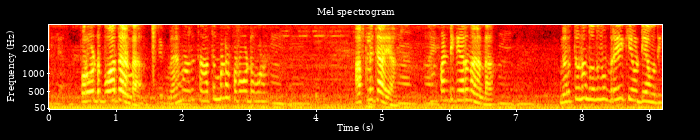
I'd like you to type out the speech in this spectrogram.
ഇല്ല. പുറകോട്ട് പോവാത്ത കണ്ട. മാം അത് താത്തുമ്പോഴാ പുറകോട്ട് പോണം. ഹാഫ് ക്ലച്ച് ആയാ. വണ്ടി കയറുന്ന കണ്ട. നിർത്തണം തോന്നുമ്പോ ബ്രേക്ക് ഓട്ടിയാ മതി.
